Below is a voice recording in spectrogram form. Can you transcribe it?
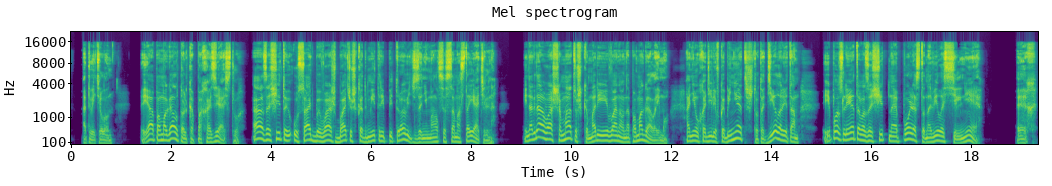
— ответил он. «Я помогал только по хозяйству, а защитой усадьбы ваш батюшка Дмитрий Петрович занимался самостоятельно. Иногда ваша матушка Мария Ивановна помогала ему. Они уходили в кабинет, что-то делали там, и после этого защитное поле становилось сильнее. Эх,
